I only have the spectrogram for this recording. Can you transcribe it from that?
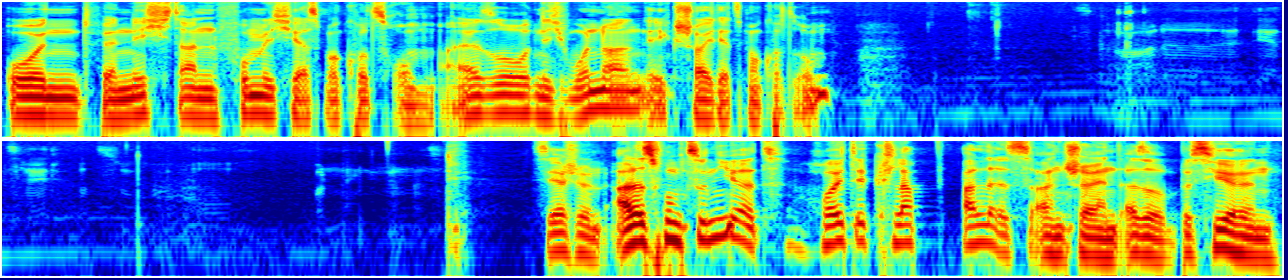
Und wenn nicht, dann fummel ich hier erstmal kurz rum. Also nicht wundern, ich schalte jetzt mal kurz um. Sehr schön. Alles funktioniert. Heute klappt alles anscheinend. Also bis hierhin.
